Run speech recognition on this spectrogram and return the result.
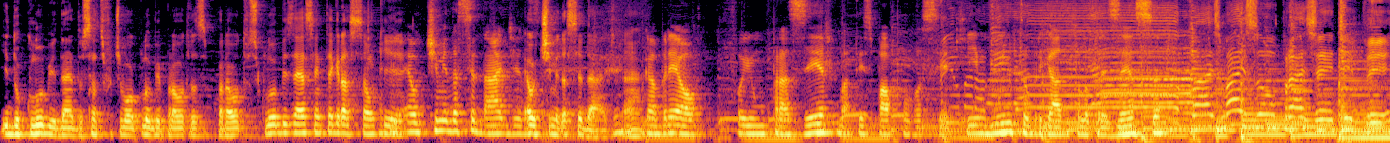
e do clube, né, do Santos Futebol Clube para outros, para outros clubes, é essa integração que... É o time da cidade. É o time da cidade, né? Gabriel, foi um prazer bater esse papo com você aqui. Muito obrigado pela presença. Faz mais um pra gente ver.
